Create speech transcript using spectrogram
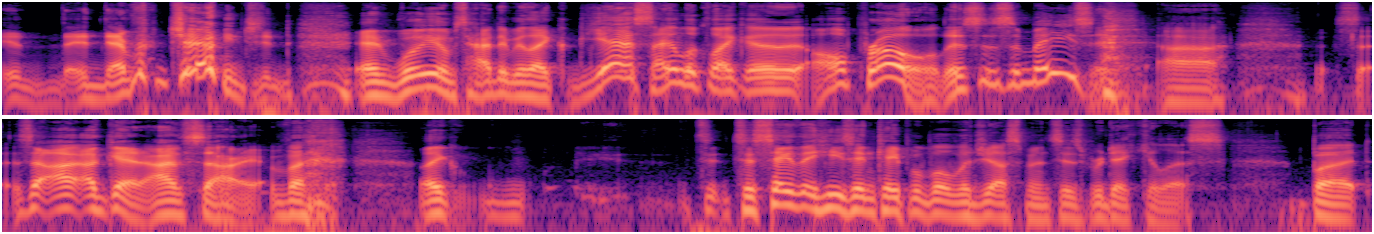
it, it never changed. And, and, williams had to be like yes i look like a all pro. This is amazing. Uh, so, so I, again i'm sorry but like to, to say that he's incapable of adjustments is ridiculous. But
